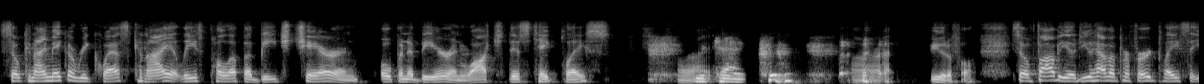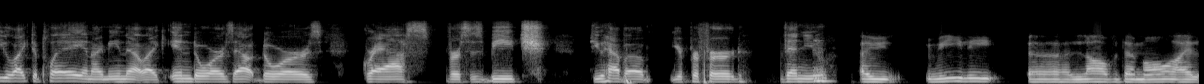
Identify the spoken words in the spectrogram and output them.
So, can I make a request? Can I at least pull up a beach chair and open a beer and watch this take place? All You can. All right. Beautiful. So, Fabio, do you have a preferred place that you like to play? And I mean that like indoors, outdoors, grass versus beach. Do you have a your preferred venue? I really uh, love them all. I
